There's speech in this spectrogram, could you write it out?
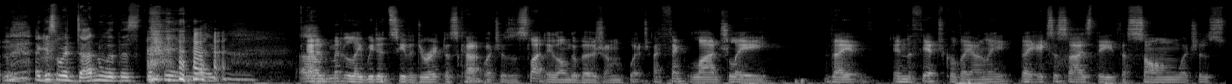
Mm, i guess we're done with this thing like and um, admittedly we did see the director's cut which is a slightly longer version which i think largely they in the theatrical they only they exercise the the song which is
